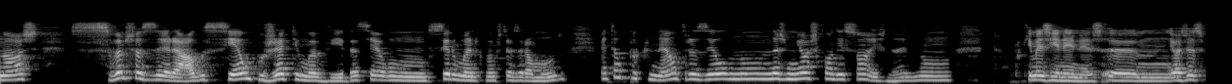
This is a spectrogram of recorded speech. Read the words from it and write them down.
nós se vamos fazer algo, se é um projeto e uma vida, se é um ser humano que vamos trazer ao mundo, então por que não trazê-lo nas melhores condições, não é? Num, porque imagina, Inês, hum, eu às vezes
